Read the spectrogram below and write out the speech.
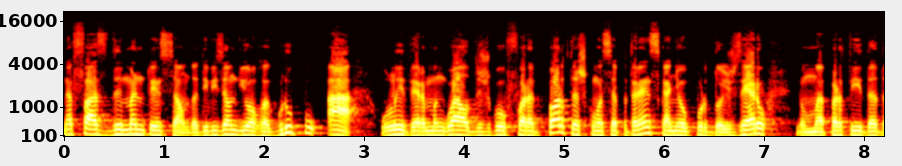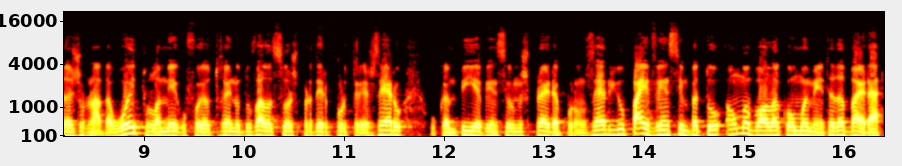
Na fase de manutenção da divisão de honra Grupo A, o líder Mangualde jogou fora de portas com a Sapedrense, ganhou por 2-0 numa partida da jornada 8. O Lamego foi ao terreno do Valaçores perder por 3-0. O Campia venceu no Espreira por 1-0 e o Pai Vence empatou a uma bola com uma menta da Beira.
